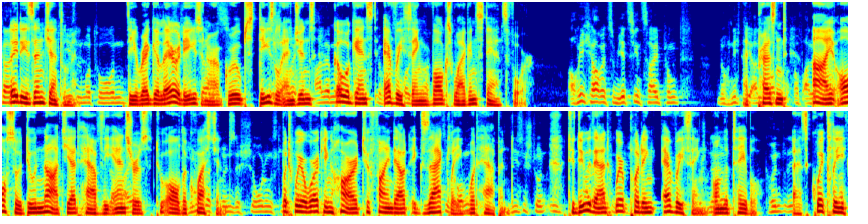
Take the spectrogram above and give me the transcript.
Ladies and gentlemen, the irregularities in our group's diesel engines go against everything Volkswagen stands for. Auch ich habe zum jetzigen Zeitpunkt noch nicht die At present, I also do not yet have the answers to all the questions, but we are working hard to find out exactly what happened. To do that, we're putting everything on the table, as quickly,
